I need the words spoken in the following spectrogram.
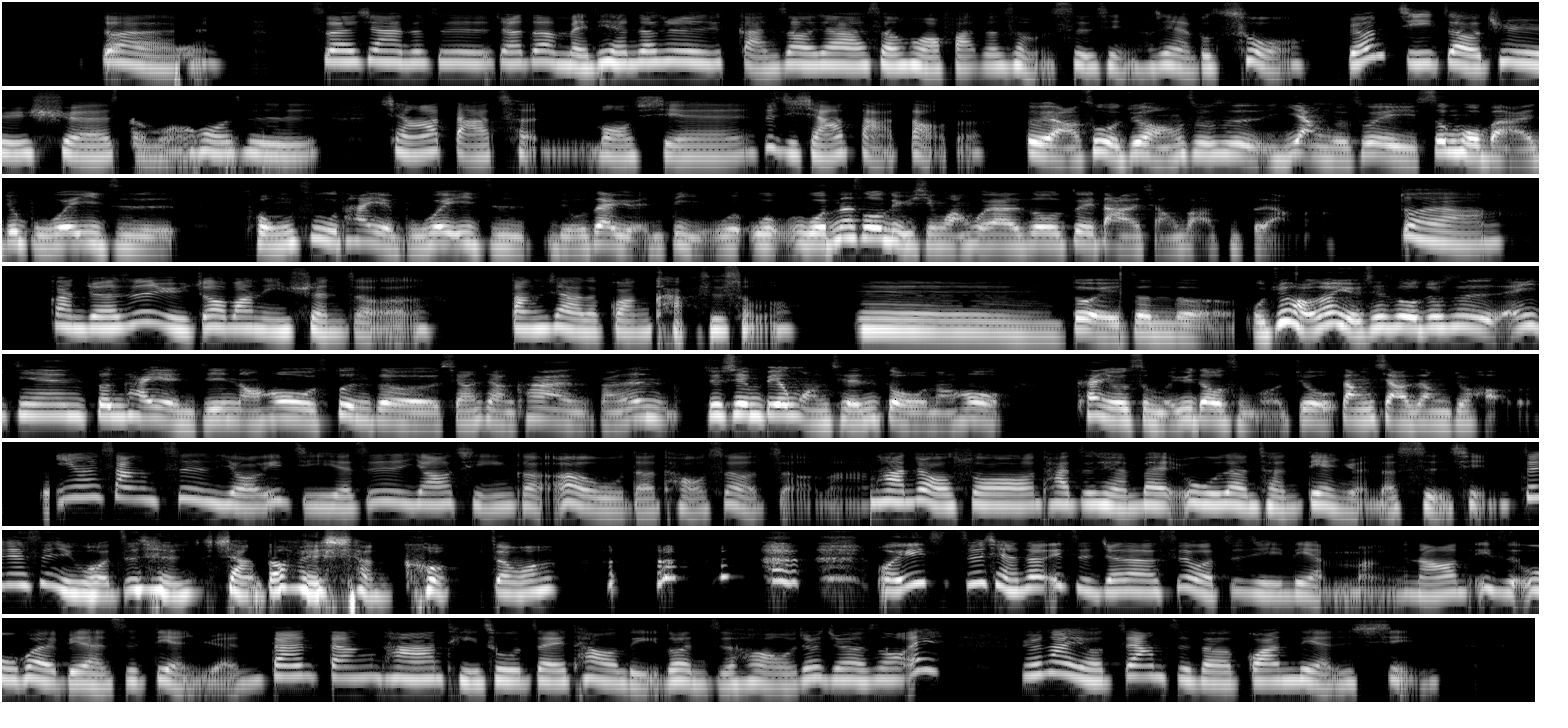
对。所以现在就是觉得每天都去感受一下生活发生什么事情，好像也不错。不用急着去学什么，或是想要达成某些自己想要达到的。对啊，所以我觉得好像就是一样的。所以生活本来就不会一直重复，它也不会一直留在原地。我我我那时候旅行完回来之后，最大的想法是这样啊。对啊。感觉是宇宙帮你选择当下的关卡是什么。嗯，对，真的，我觉得好像有些时候就是，哎，今天睁开眼睛，然后顺着想想看，反正就先边往前走，然后看有什么遇到什么，就当下这样就好了。因为上次有一集也是邀请一个二五的投射者嘛，他就有说他之前被误认成店员的事情，这件事情我之前想都没想过，怎么？我一直之前就一直觉得是我自己脸盲，然后一直误会别人是店员。但当他提出这一套理论之后，我就觉得说，哎，原来有这样子的关联性。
